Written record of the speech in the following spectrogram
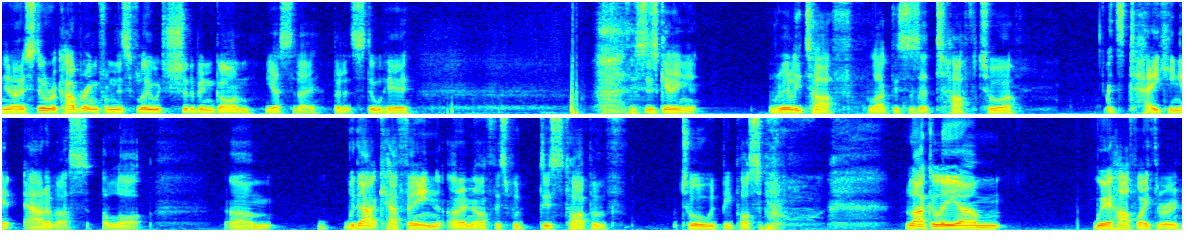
You know, still recovering from this flu, which should have been gone yesterday, but it's still here. This is getting really tough. Like this is a tough tour. It's taking it out of us a lot. Um, without caffeine, I don't know if this would this type of tour would be possible. Luckily, um, we're halfway through.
